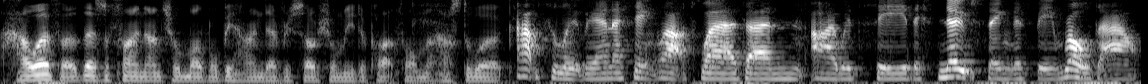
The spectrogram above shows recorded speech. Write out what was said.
However, there's a financial model behind every social media platform that has to work. Absolutely, and I think that's where then I would see this notes thing as being rolled out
